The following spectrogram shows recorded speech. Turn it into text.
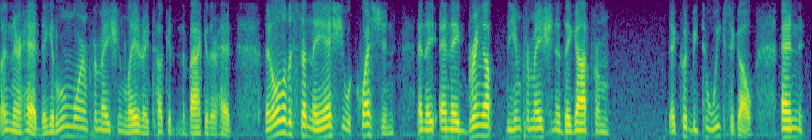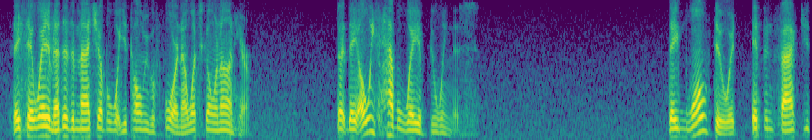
in their head. They get a little more information later, they tuck it in the back of their head. Then all of a sudden they ask you a question and they and they bring up the information that they got from it could be 2 weeks ago and they say, "Wait a minute, that doesn't match up with what you told me before. Now what's going on here?" They always have a way of doing this. They won't do it if, in fact, you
